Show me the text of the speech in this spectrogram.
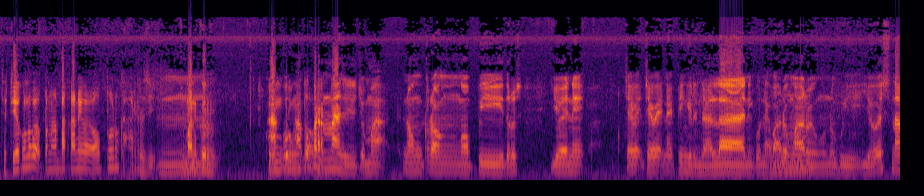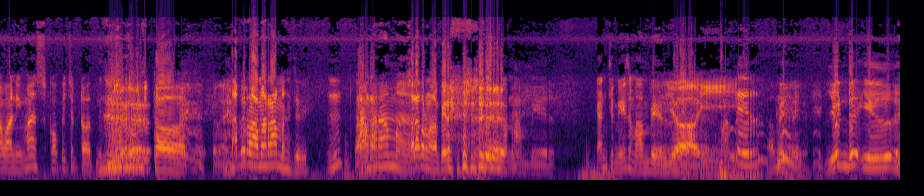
jadi aku kok penampakannya kayak apa gak ada sih Hmm. cuman ger Aku aku pernah sih cuma nongkrong ngopi terus yo enek cewek-cewek nek pinggir dalan iku nek Hmm. warung-warung ngono kuwi. Yo wis nawani Mas kopi cetot. Cetot. tapi ramah-ramah jadi Hmm? Ramah-ramah. soalnya aku mampir kan mampir kan jenis mampir Iya, iya. mampir Mampir. yuk nduk yuk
